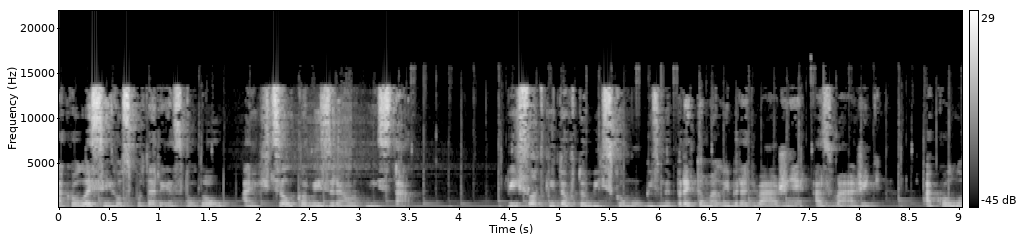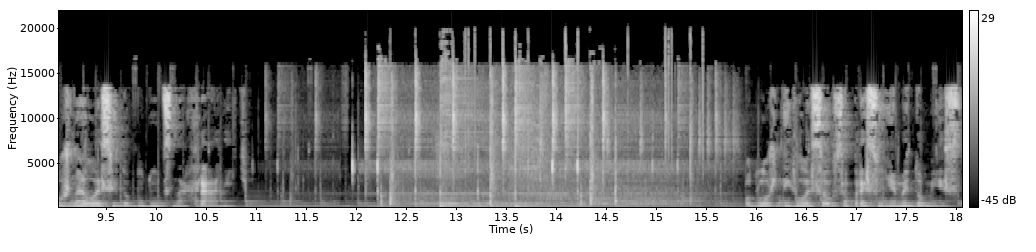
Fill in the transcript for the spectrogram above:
ako lesy hospodária s vodou a ich celkový zdravotný stav. Výsledky tohto výskumu by sme preto mali brať vážne a zvážiť, ako lužné lesy do budúcna chrániť. Od lužných lesov sa presunieme do miest.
